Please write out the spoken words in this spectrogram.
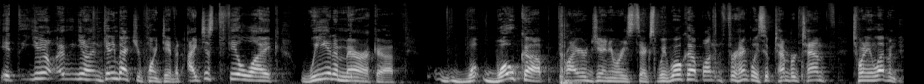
it, you know, you know, and getting back to your point, David, I just feel like we in America w- woke up prior January 6th. We woke up on, frankly, September 10th, 2011,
